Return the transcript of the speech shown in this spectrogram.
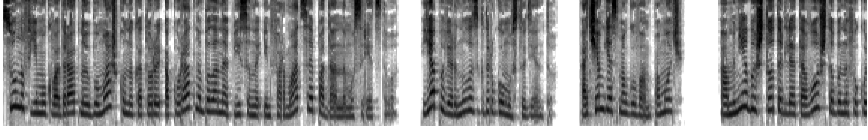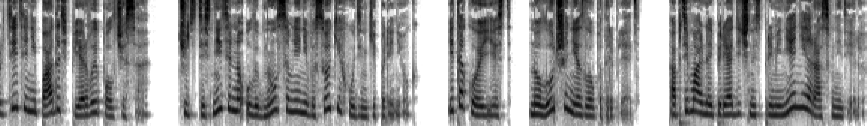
Сунув ему квадратную бумажку, на которой аккуратно была написана информация по данному средству, я повернулась к другому студенту А чем я смогу вам помочь? А мне бы что-то для того, чтобы на факультете не падать в первые полчаса. Чуть стеснительно улыбнулся мне невысокий худенький паренек. И такое есть, но лучше не злоупотреблять. Оптимальная периодичность применения раз в неделю.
